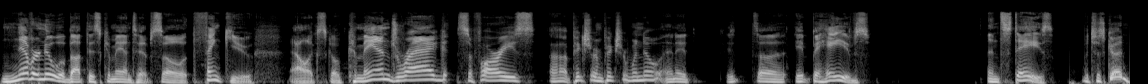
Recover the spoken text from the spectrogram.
Never knew about this command tip. So thank you, Alex. Go command drag Safari's uh, picture in picture window and it it uh, it behaves and stays, which is good.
